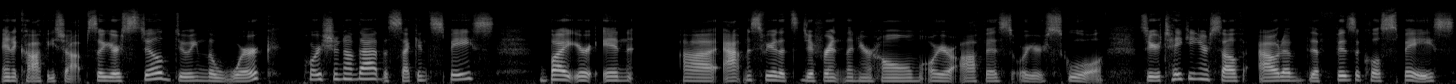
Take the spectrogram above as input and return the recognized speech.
in a coffee shop. So you're still doing the work portion of that, the second space, but you're in uh, atmosphere that's different than your home or your office or your school. So you're taking yourself out of the physical space,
